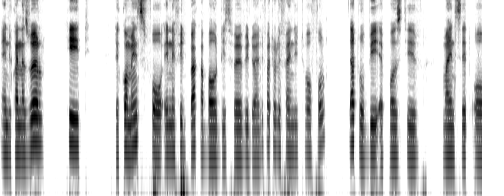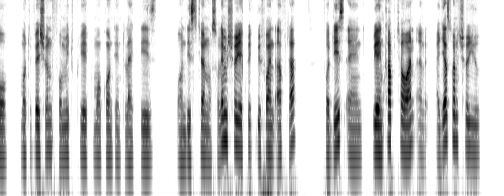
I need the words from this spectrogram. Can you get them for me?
And you can as well hit the comments for any feedback about this very video. And if at all you find it helpful, that will be a positive mindset or motivation for me to create more content like this on this channel. So let me show you a quick before and after for this. And we are in capture one and i just want to show you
